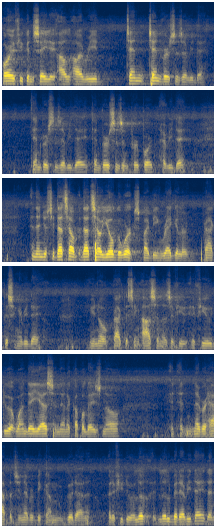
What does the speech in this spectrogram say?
Or if you can say, I'll, I'll read 10, 10 verses every day. 10 verses every day, 10 verses in purport every day. And then you'll see that's how, that's how yoga works by being regular, practicing every day you know practicing asanas. If you if you do it one day, yes, and then a couple days, no, it, it never happens. You never become good at it. But if you do a little a little bit every day, then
